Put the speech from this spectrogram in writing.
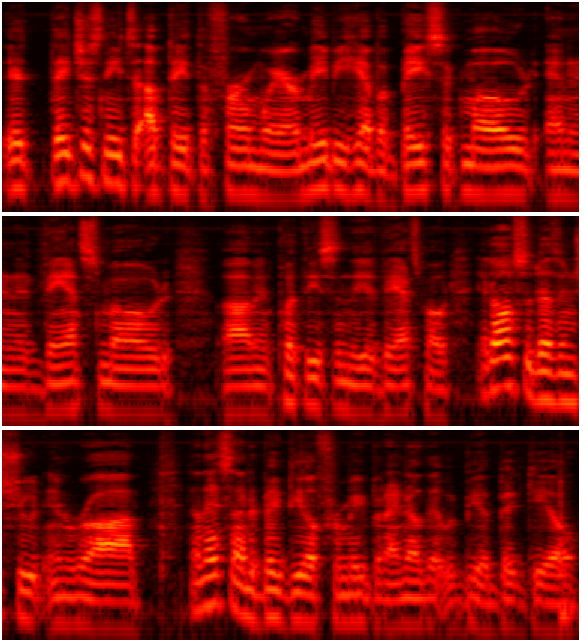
It, they just need to update the firmware, maybe have a basic mode and an advanced mode, um, and put these in the advanced mode. It also doesn't shoot in RAW. Now that's not a big deal for me, but I know that would be a big deal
